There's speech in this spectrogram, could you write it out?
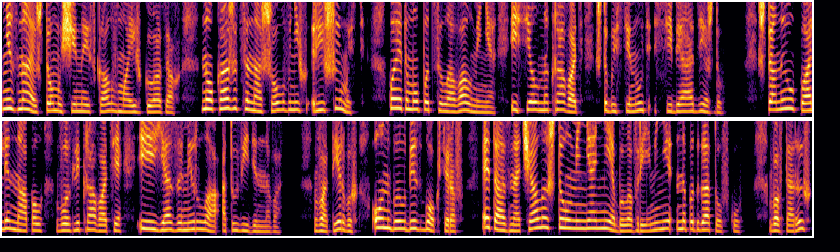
не знаю, что мужчина искал в моих глазах, но, кажется, нашел в них решимость, поэтому поцеловал меня и сел на кровать, чтобы стянуть с себя одежду. Штаны упали на пол возле кровати, и я замерла от увиденного. Во-первых, он был без боксеров. Это означало, что у меня не было времени на подготовку. Во-вторых,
